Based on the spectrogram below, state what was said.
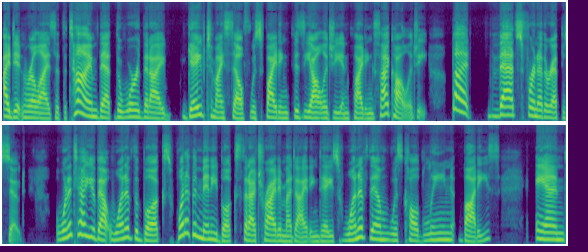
I didn't realize at the time that the word that I gave to myself was fighting physiology and fighting psychology. But that's for another episode. I want to tell you about one of the books, one of the many books that I tried in my dieting days. One of them was called Lean Bodies. And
